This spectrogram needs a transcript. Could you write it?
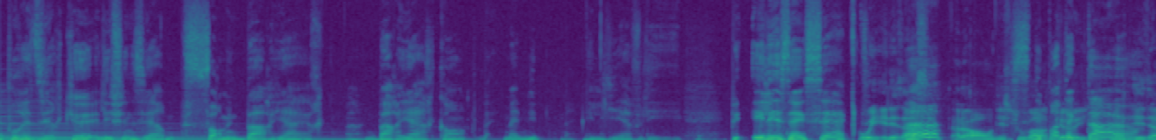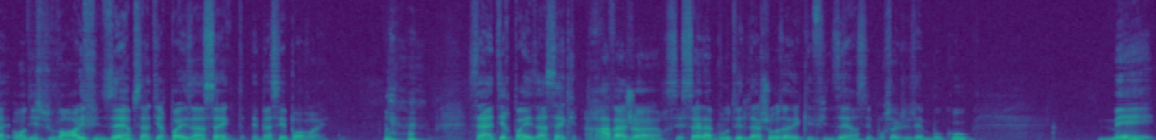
On pourrait dire que les fines herbes forment une barrière, hein, une barrière contre ben, même, les, même les lièvres, les... Et les insectes. Oui, et les Hein? insectes. Alors, on dit souvent que... on dit souvent, les fines herbes, ça n'attire pas les insectes. Eh bien, c'est pas vrai. ça n'attire pas les insectes ravageurs. C'est ça la beauté de la chose avec les fines herbes. C'est pour ça que je les aime beaucoup. Mais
